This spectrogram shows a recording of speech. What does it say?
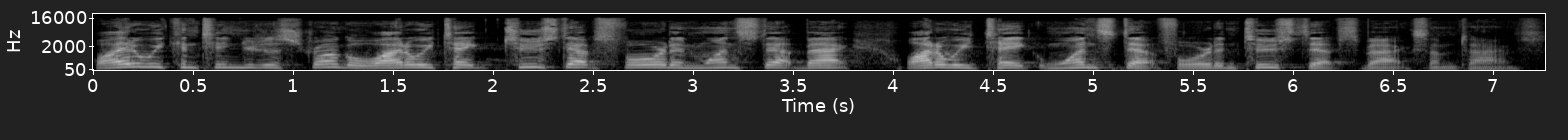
Why do we continue to struggle? Why do we take two steps forward and one step back? Why do we take one step forward and two steps back sometimes?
